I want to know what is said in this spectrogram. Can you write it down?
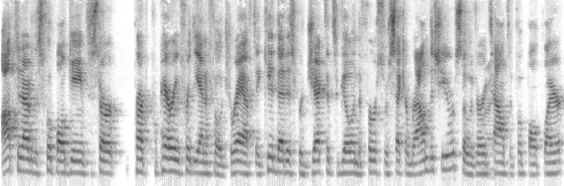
opted out of this football game to start pre- preparing for the NFL draft, a kid that is projected to go in the first or second round this year, so a very Right. talented football player.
